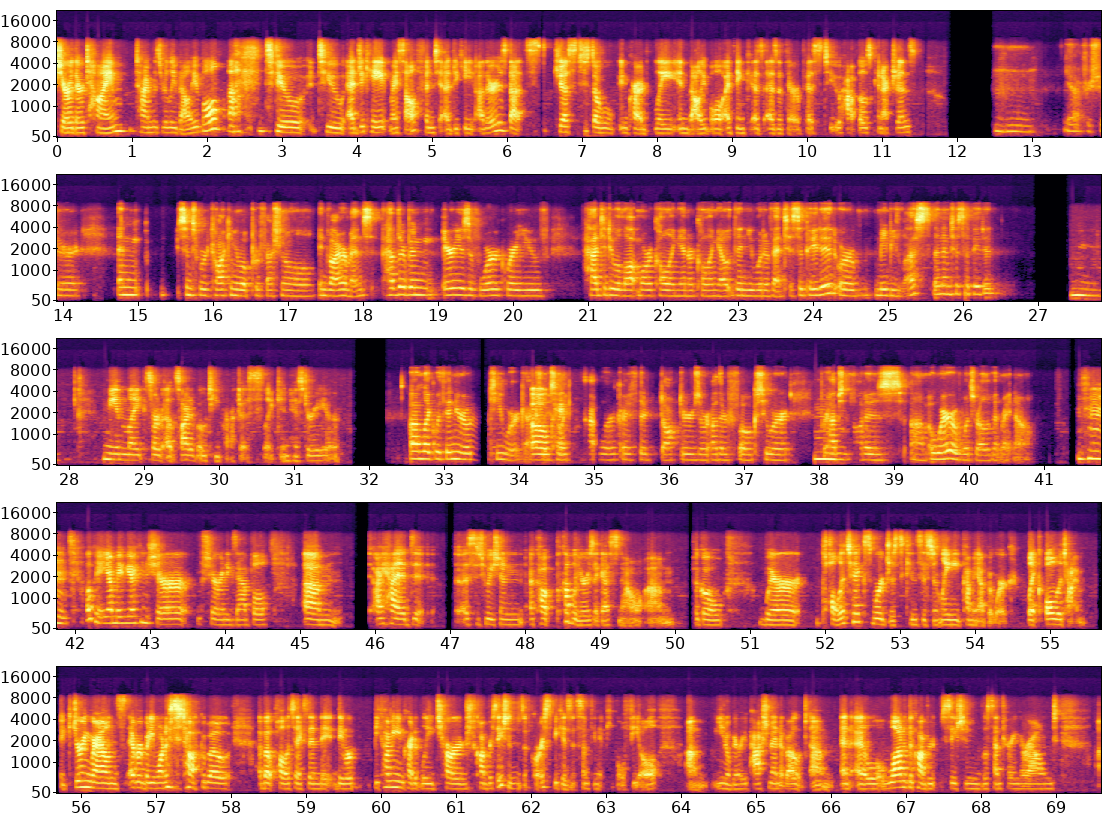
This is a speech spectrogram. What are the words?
share their time. Time is really valuable um, to to educate myself and to educate others. That's just so incredibly invaluable. I think as as a therapist to have those connections. Mm-hmm. Yeah, for sure. And since we're talking about professional environments, have there been areas of work where you've had to do a lot more calling in or calling out than you would have anticipated, or maybe less than anticipated? Mm. mean like sort of outside of OT practice, like in history or? Um, like within your OT work, actually. Oh, okay. So like at work, or if they're doctors or other folks who are perhaps Mm. not as um, aware of what's relevant right now. Hmm Okay, yeah, maybe I can share share an example. Um, I had a situation a cou- couple years, I guess now um, ago, where politics were just consistently coming up at work, like all the time. Like during rounds, everybody wanted to talk about about politics, and they they were becoming incredibly charged conversations, of course, because it's something that people feel, um, you know, very passionate about. Um, and a lot of the conversation was centering around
